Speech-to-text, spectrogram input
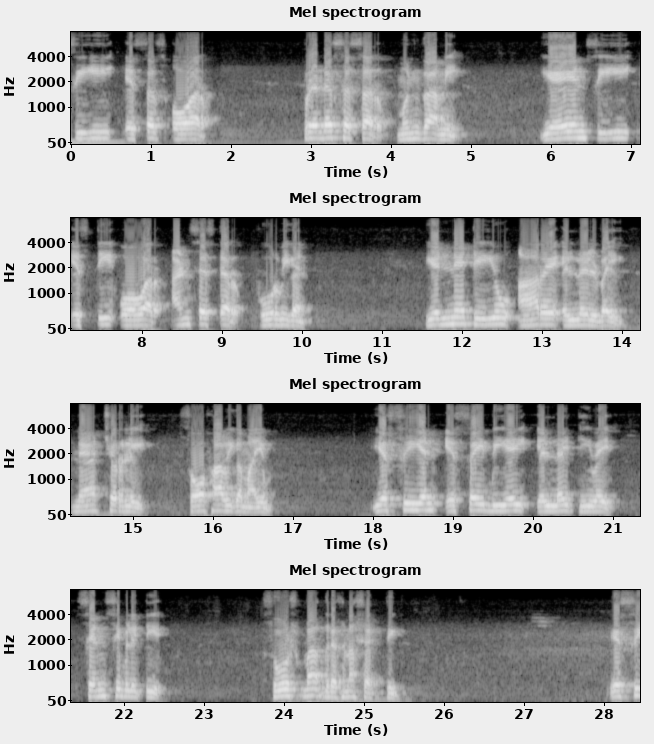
C E S S O R predecessor മുൻഗാമി. A N C S T over ancestor പൂർവികൻ. N A T U R A L L Y naturally സ്വാഭാവികമായും. S C N S I B I L I T Y sensibility സൂക്ഷ്മഗ്രഹണശക്തി S C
